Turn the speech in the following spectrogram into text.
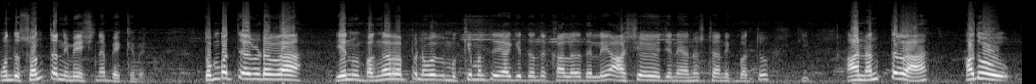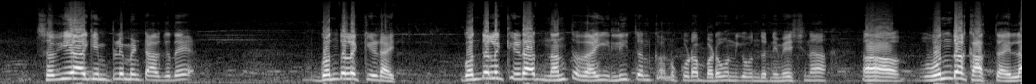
ಒಂದು ಸ್ವಂತ ನಿವೇಶನ ಬೇಕೇ ಬೇಕು. ತೊಂಬತ್ತೆರಡರ ಏನು ಬಂಗಾರಪ್ಪನವರು ಮುಖ್ಯಮಂತ್ರಿಯಾಗಿದ್ದಂಥ ಕಾಲದಲ್ಲಿ ಆಶಯ ಯೋಜನೆ ಅನುಷ್ಠಾನಕ್ಕೆ ಬಂತು. ಆ ನಂತರ ಅದು ಸರಿಯಾಗಿ ಇಂಪ್ಲಿಮೆಂಟ್ ಆಗದೆ ಗೊಂದಲಕ್ಕೀಡಾಯಿತು. ಗೊಂದಲಕ್ಕೀಡಾದ ನಂತರ ಇಲ್ಲಿ ತನಕನೂ ಕೂಡ ಬಡವನಿಗೆ ಒಂದು ನಿವೇಶನ ಒಂದಕ್ಕಾಗ್ತಾ ಇಲ್ಲ.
